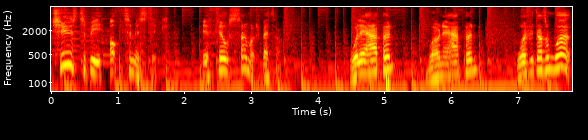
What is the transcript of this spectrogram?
Choose to be optimistic it feels so much better. Will it happen? Won't it happen? What if it doesn't work?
